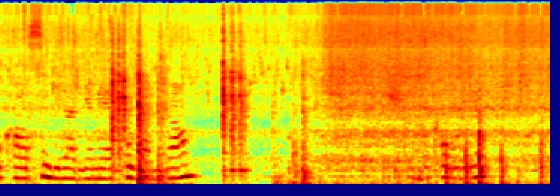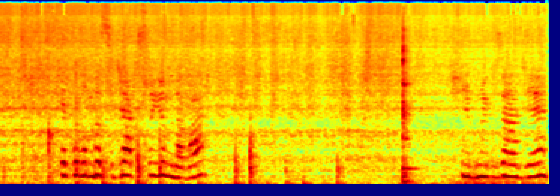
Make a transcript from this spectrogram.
Bu kalsın diğer yemeğe kullanacağım. Şunu kavurayım. Kettle'ımda sıcak suyum da var. Şimdi bunu güzelce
